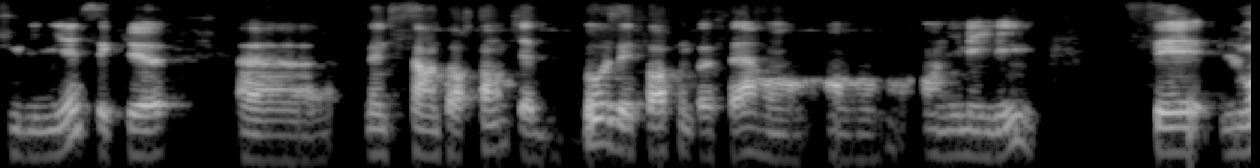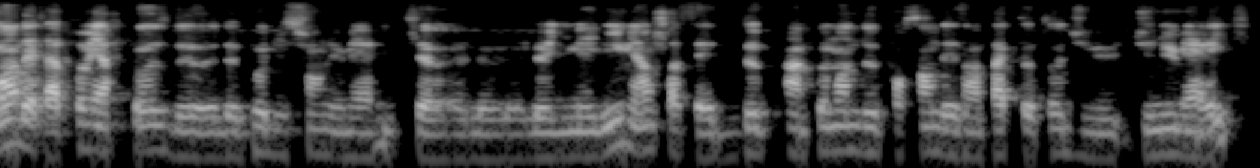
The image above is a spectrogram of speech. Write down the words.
souligner, c'est que même si c'est important, qu'il y a de beaux efforts qu'on peut faire en emailing, c'est loin d'être la première cause de, de pollution numérique, euh, le, le emailing. Hein, je crois que c'est un peu moins de 2% des impacts totaux du, du numérique.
